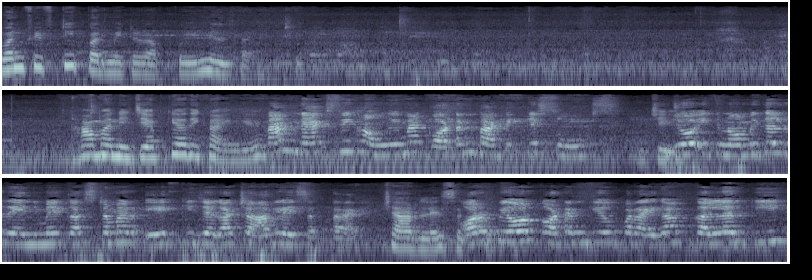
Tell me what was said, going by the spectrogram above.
150 पर मीटर आपको ये मिलता है। ठीक। है हाँ मनी जी अब क्या दिखाएँगे? मैम नेक्स्ट दिखाऊँगी मैं कॉटन बाटिक के सूट्स जो। इकोनॉमिकल रेंज में कस्टमर एक की जगह चार ले सकता है। चार ले सकता और प्योर कॉटन के ऊपर आएगा कलर की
